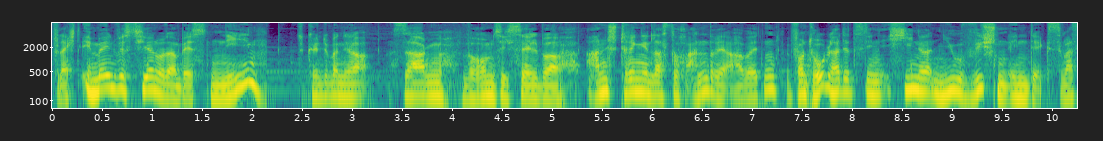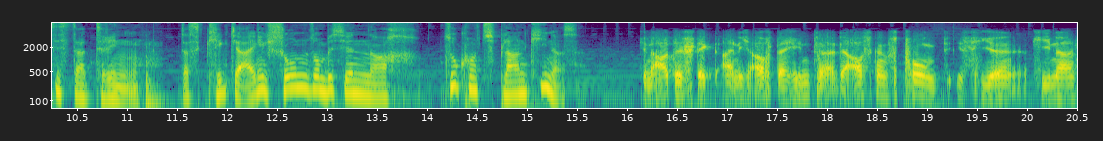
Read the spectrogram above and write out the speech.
Vielleicht immer investieren oder am besten nie? Jetzt könnte man ja sagen, warum sich selber anstrengen, lass doch andere arbeiten. Von Tobel hat jetzt den China New Vision Index. Was ist da drin? Das klingt ja eigentlich schon so ein bisschen nach Zukunftsplan Chinas. Genau, das steckt eigentlich auch dahinter. Der Ausgangspunkt ist hier Chinas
